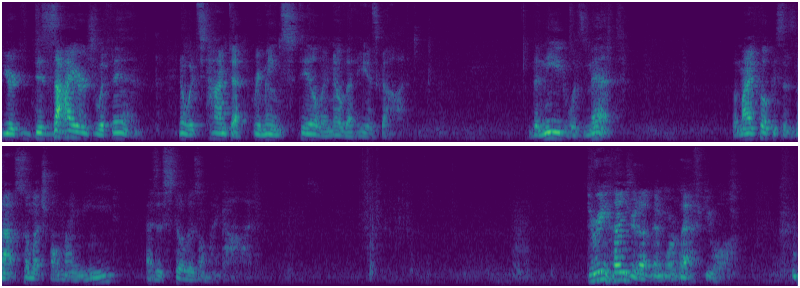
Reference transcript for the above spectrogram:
your desires within. No, it's time to remain still and know that He is God. The need was met, but my focus is not so much on my need as it still is on my God. 300 of them were left, you all.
